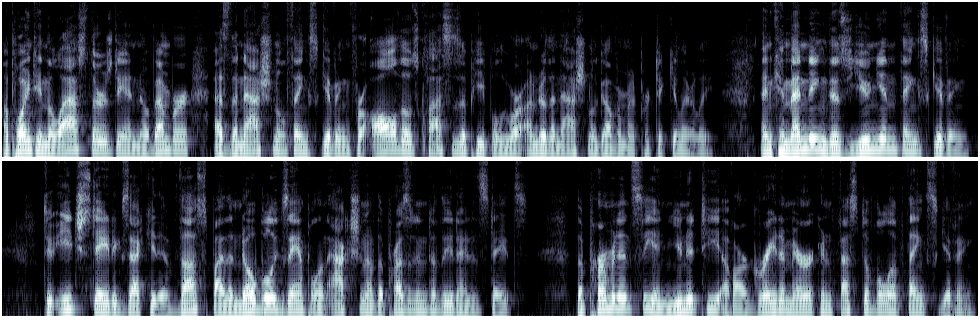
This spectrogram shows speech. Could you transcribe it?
appointing the last Thursday in November as the national Thanksgiving for all those classes of people who are under the national government, particularly, and commending this Union Thanksgiving to each state executive. Thus, by the noble example and action of the President of the United States, the permanency and unity of our great American festival of Thanksgiving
